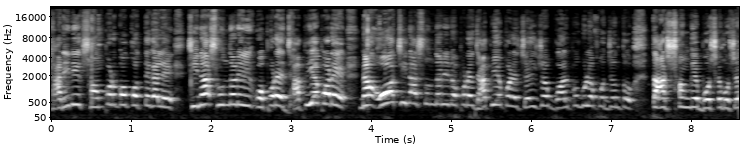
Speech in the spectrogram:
শারীরিক সম্পর্ক করতে গেলে চীনা সুন্দরীর ওপরে ঝাঁপিয়ে পড়ে না ও চীনা সুন্দরীর ওপরে ঝাঁপিয়ে পড়ে? সেই সব গল্পগুলো পর্যন্ত তার সঙ্গে বসে বসে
